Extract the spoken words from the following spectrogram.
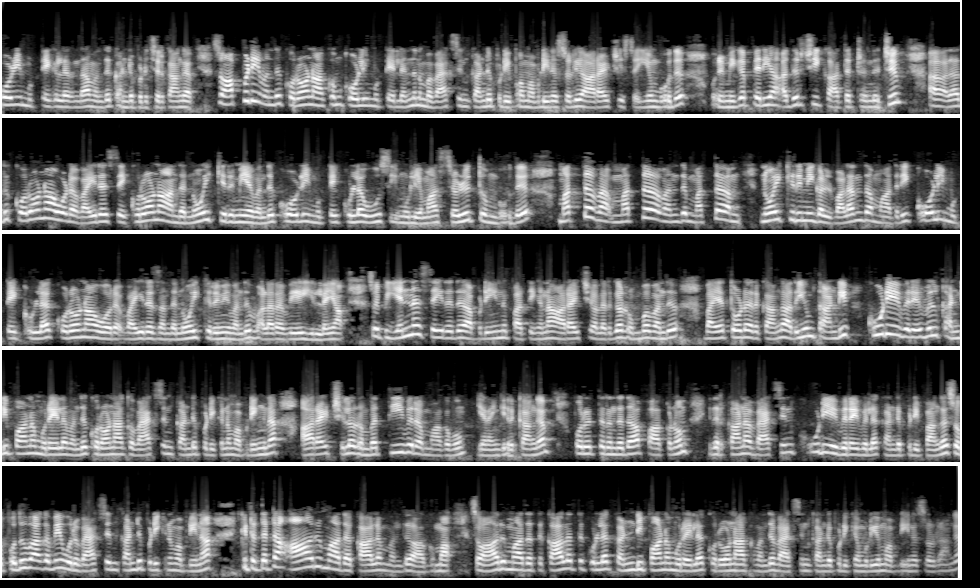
கோழி முட்டைகள்ல தான் வந்து கண்டுபிடிச்சிருக்காங்க. ஸோ அப்படி வந்து கொரோனாக்கும் கோழி முட்டையிலேருந்து நம்ம வேக்சின் கண்டுபிடிப்போம் அப்படின்னு சொல்லி ஆராய்ச்சி செய்யும் போது ஒரு மிகப்பெரிய அதிர்ச்சி காத்துட்டு இருந்துச்சு அதாவது கொரோனாவோட வைரஸை கொரோனா அந்த நோய் கிருமியை வந்து கோழி முட்டைக்குள்ள ஊசி மூலியமாக செலுத்தும் போது மற்ற மற்ற வந்து மற்ற நோய் கிருமிகள் வளர்ந்த மாதிரி கோழி முட்டைக்குள்ள கொரோனாவோட வைரஸ் அந்த நோய் கிருமி வந்து வளரவே இல்லையா? ஸோ இப்போ என்ன செய்யறது அப்படின்னு பார்த்தீங்கன்னா ஆராய்ச்சியாளர்கள் ரொம்ப வந்து பயத்தோடு இருக்காங்க. அதையும் தாண்டி கூடிய விரைவில் கண்டிப்பான முறையில் வந்து கொரோனாக்கு வேக்சின் கண்டுபிடிக்கணும் அப்படிங்கிற ஆராய்ச்சியில் ரொம்ப தீவிரமாகவும் இறங்கியிருக்காங்க. பொறுத்திருந்ததாக பார்க்கணும். இதற்கான வேக்சின் கூடிய விரைவில் கண்டுபிடிப்பாங்க. ஸோ பொதுவாகவே ஒரு வேக்சின் கண்டுபிடிக்கணும் அப்படின்னா கிட்டத்தட்ட ஆறு மாத காலம் வந்து ஆகுமா? ஸோ ஆறு மாதத்து காலத்துக்குள்ள கண்டிப்பான முறையில் கொரோனாக்கு வந்து வேக்சின் கண்டுபிடிக்க முடியும் அப்படின்னு சொல்கிறாங்க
